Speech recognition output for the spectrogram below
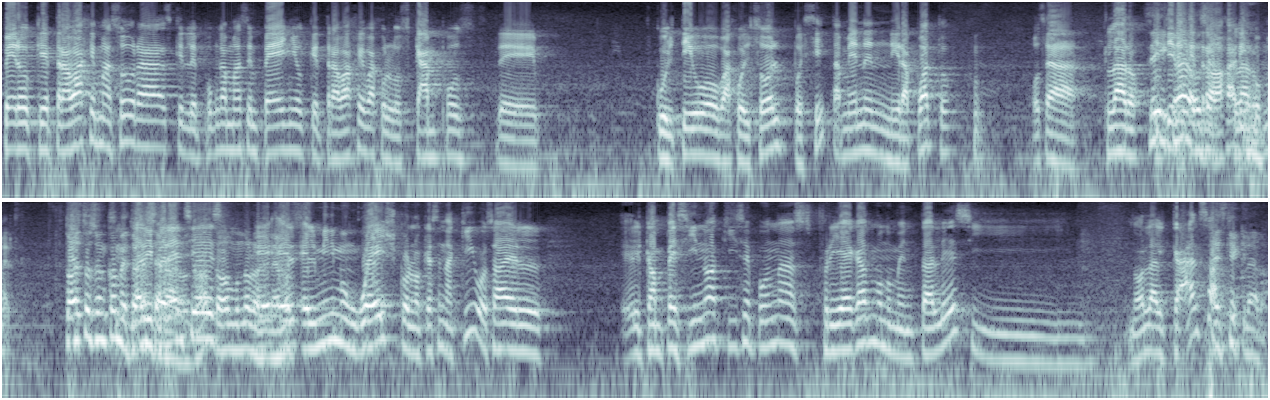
Pero que trabaje más horas, que le ponga más empeño, que trabaje bajo los campos de cultivo bajo el sol, pues sí, también en Irapuato. o sea, Claro. Sí, tiene claro, que o sea, trabajar claro. y comer. Todo esto son La comentarios. diferencia cerrados, ¿no? es Todo el mundo lo el, tenemos. el- el minimum wage con lo que hacen aquí. O sea, el, el campesino aquí se pone unas friegas monumentales y no le alcanza. Es que claro.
